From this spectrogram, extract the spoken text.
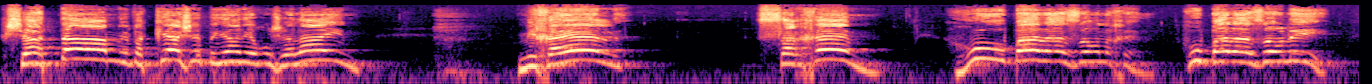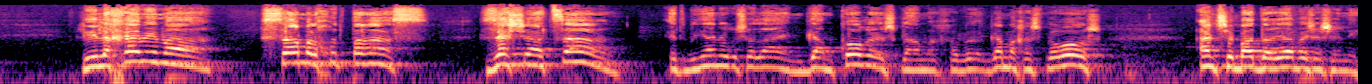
כשאתה מבקש את בניין ירושלים, מיכאל, שרכם, הוא בא לעזור לכם, הוא בא לעזור לי, להילחם עם השר מלכות פרס, זה שעצר את בניין ירושלים, גם כורש, גם אחשורוש, עד שבא דריווש השני.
